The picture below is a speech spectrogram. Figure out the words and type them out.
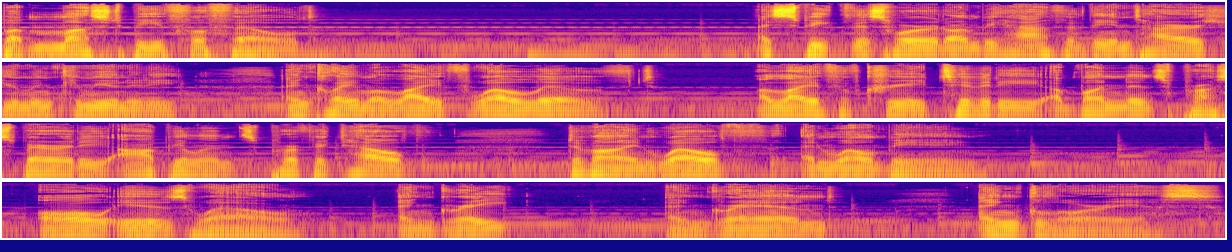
but must be fulfilled. I speak this word on behalf of the entire human community and claim a life well lived, a life of creativity, abundance, prosperity, opulence, perfect health, divine wealth, and well being. All is well, and great, and grand, and glorious.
